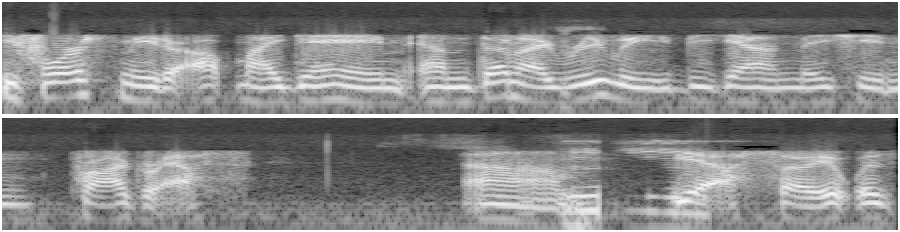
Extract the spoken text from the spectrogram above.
he forced me to up my game, and then I really began making progress. Um, mm-hmm. Yeah, so it was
